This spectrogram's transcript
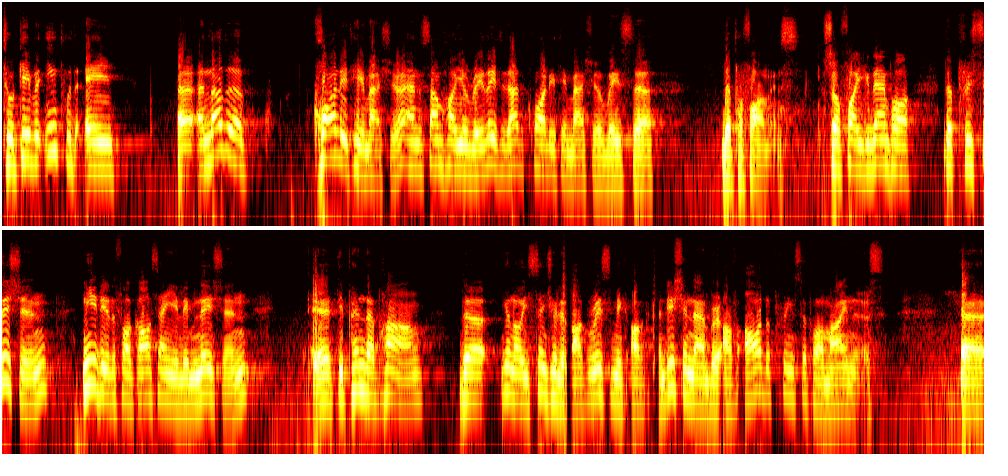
to give input a uh, another quality measure, and somehow you relate that quality measure with uh, the performance. So for example, the precision needed for Gaussian elimination uh, depend upon the, you know, essentially logarithmic of the condition number of all the principal minors uh,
